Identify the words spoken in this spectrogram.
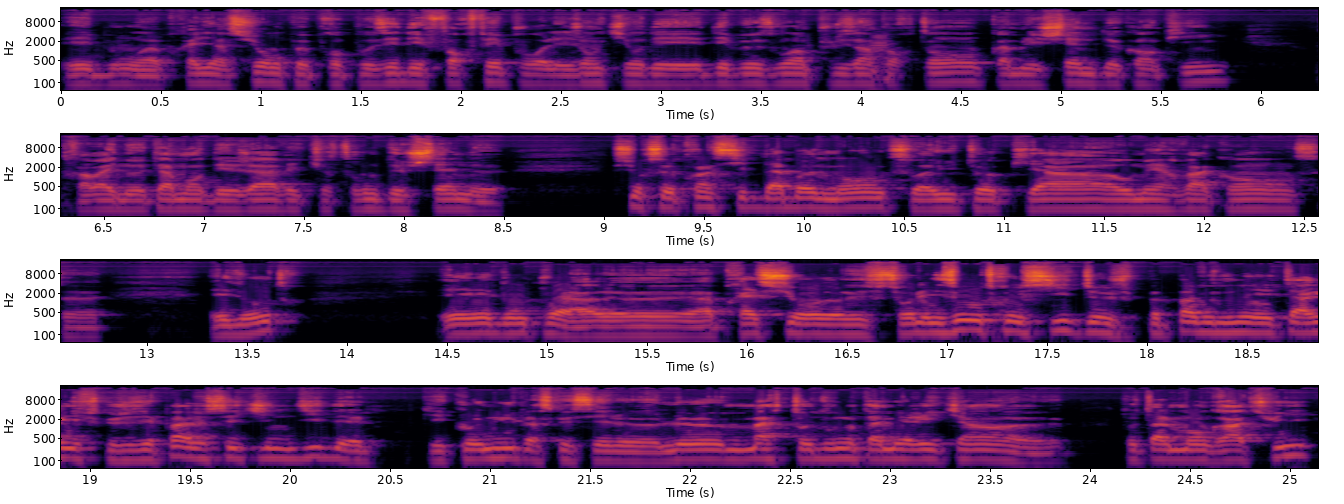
Et bon, après, bien sûr, on peut proposer des forfaits pour les gens qui ont des, des besoins plus importants, comme les chaînes de camping. On travaille notamment déjà avec un certain nombre de chaînes euh, sur ce principe d'abonnement, que ce soit Utopia, Homer Vacances euh, et d'autres. Et donc voilà. après sur sur les autres sites, je peux pas vous donner les tarifs parce que je sais pas. Je sais qu'Indeed qui est connu parce que c'est le, le mastodonte américain totalement gratuit.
